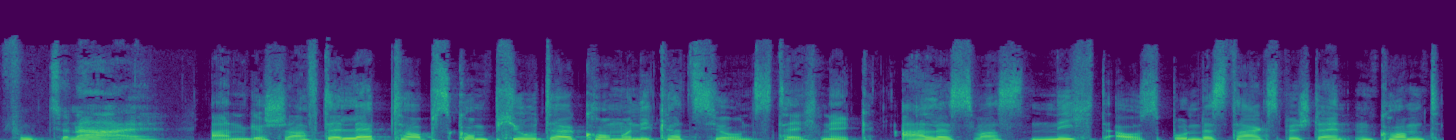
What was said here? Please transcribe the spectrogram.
funktional. Angeschaffte Laptops, Computer, Kommunikationstechnik. Alles, was nicht aus Bundestagsbeständen kommt,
